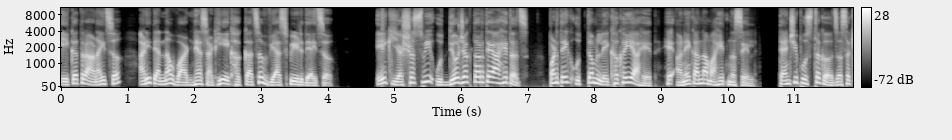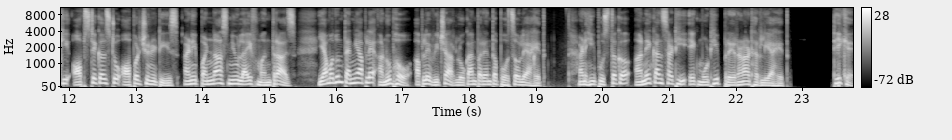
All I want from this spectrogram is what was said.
एकत्र आणायचं आणि त्यांना वाढण्यासाठी एक हक्काचं व्यासपीठ द्यायचं. एक यशस्वी उद्योजक तर ते आहेतच पण ते एक उत्तम लेखकही आहेत हे अनेकांना माहीत नसेल. त्यांची पुस्तकं जसं की ऑब्स्टिकल्स टू ऑपॉर्च्युनिटीज आणि पन्नास न्यू लाईफ मंत्राज यामधून त्यांनी आपले अनुभव आपले विचार लोकांपर्यंत पोहोचवले आहेत. आणि ही पुस्तकं अनेकांसाठी एक मोठी प्रेरणा ठरली आहेत. ठीक आहे.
